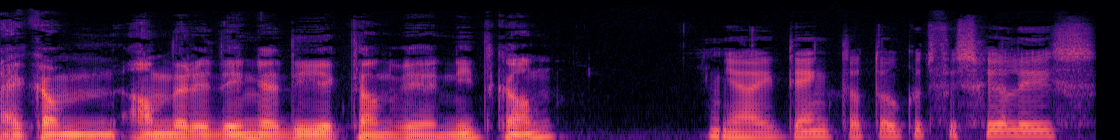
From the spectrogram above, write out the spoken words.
hij kan andere dingen die ik dan weer niet kan. Ja, ik denk dat ook het verschil is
